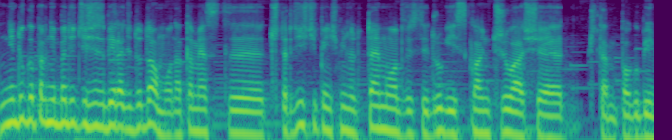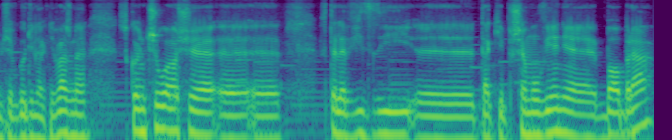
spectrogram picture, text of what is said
niedługo pewnie będziecie się zbierać do domu, natomiast y, 45 minut temu o 22 skończyła się, czy tam pogubiłem się w godzinach, nieważne, skończyło się w telewizji takie przemówienie Bobra,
